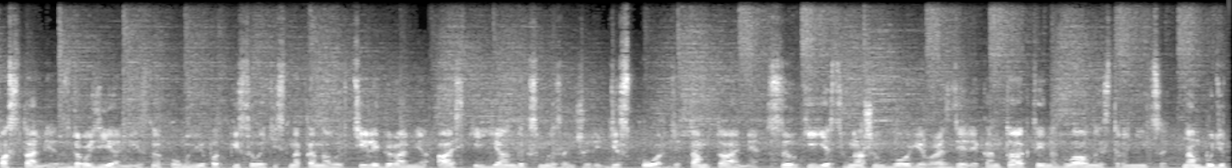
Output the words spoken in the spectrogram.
постами с друзьями и знакомыми, подписывайтесь на каналы в Телеграме, Аське, Яндекс Мессенджере, Дискорде, Тамтаме. Ссылки есть в нашем блоге в разделе «Контакты» и на главной странице. Нам будет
